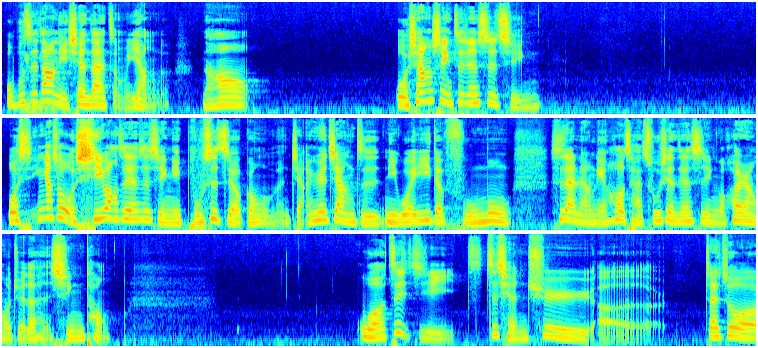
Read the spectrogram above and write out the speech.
我不知道你现在怎么样了，然后我相信这件事情，我应该说，我希望这件事情你不是只有跟我们讲，因为这样子你唯一的浮木是在两年后才出现这件事情，我会让我觉得很心痛。我自己之前去呃，在做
